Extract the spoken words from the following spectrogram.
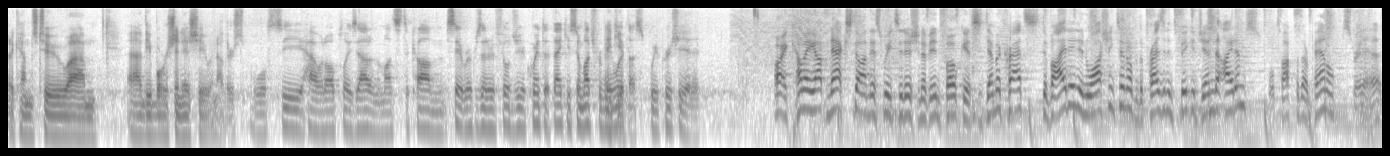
it comes to um, uh, the abortion issue and others. We'll see how it all plays out in the months to come. State Representative Phil GiaQuinta, thank you so much for being with us. We appreciate it. All right, coming up next on this week's edition of In Focus, Democrats divided in Washington over the president's big agenda items. We'll talk with our panel straight ahead.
